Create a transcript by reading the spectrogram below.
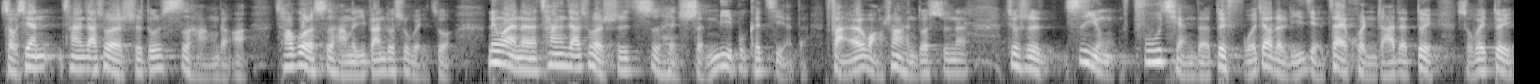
首先，仓央嘉措的诗都是四行的啊，超过了四行的一般都是伪作。另外呢，仓央嘉措的诗是很神秘不可解的，反而网上很多诗呢，就是是用肤浅的对佛教的理解，在混杂着对所谓对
